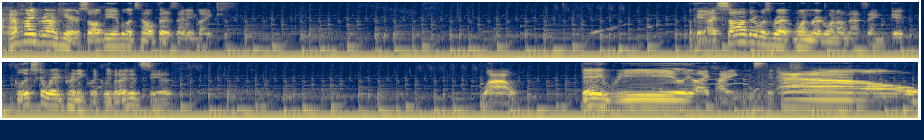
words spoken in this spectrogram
I have high ground here, so I'll be able to tell if there's any, like, Okay, I saw there was red, one red one on that thing. It glitched away pretty quickly, but I did see it. Wow. They really like hiding these things. Ow!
